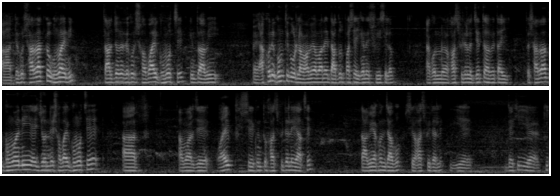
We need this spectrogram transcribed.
আর দেখুন, সারা রাত কেউ ঘুমায়নি। তার জন্য দেখুন, সবাই ঘুমোচ্ছে, কিন্তু আমি এখনই ঘুম থেকে উঠলাম। আমি আমার এই দাদুর পাশে এখানে শুয়েছিলাম। এখন হসপিটালে যেতে হবে, তাই তো সারা রাত ঘুমোয়নি, এই জন্যে সবাই ঘুমোচ্ছে। আর আমার যে ওয়াইফ, সে কিন্তু হসপিটালেই আছে। তা আমি এখন যাব সে হসপিটালে, গিয়ে দেখি কি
